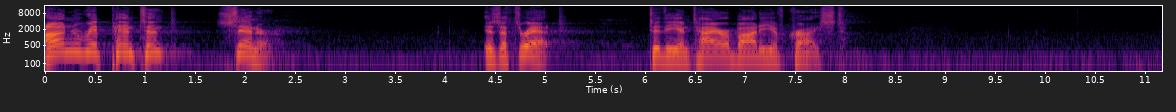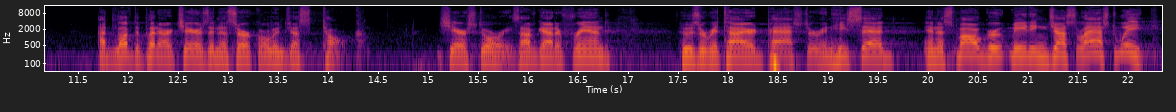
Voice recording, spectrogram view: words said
unrepentant sinner is a threat to the entire body of Christ. I'd love to put our chairs in a circle and just talk, share stories. I've got a friend who's a retired pastor, and he said in a small group meeting just last week,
